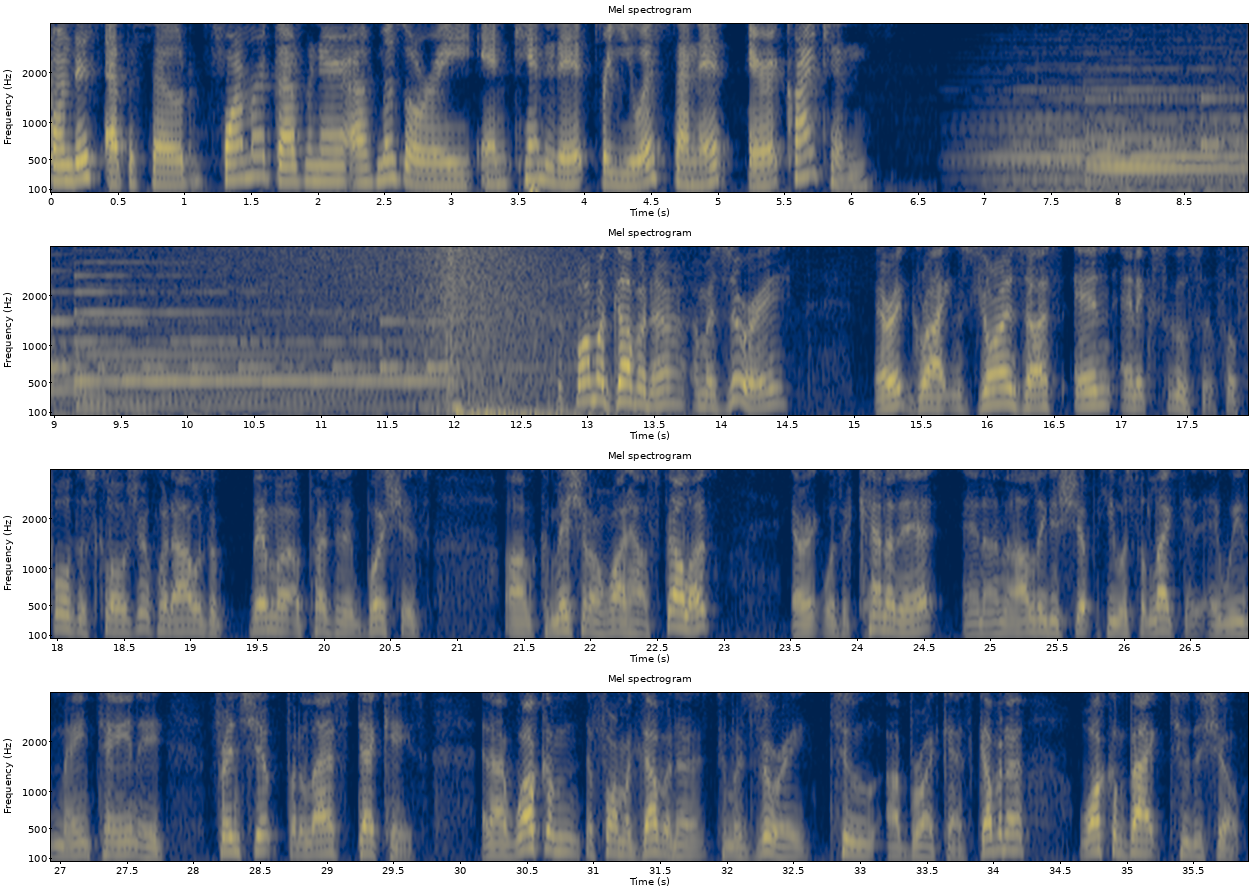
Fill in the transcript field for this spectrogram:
On this episode, former governor of Missouri and candidate for U.S. Senate, Eric Greitens. The former governor of Missouri, Eric Greitens, joins us in an exclusive. For full disclosure, when I was a member of President Bush's um, Commission on White House Fellows, Eric was a candidate, and under our leadership, he was selected. And we've maintained a friendship for the last decades. And I welcome the former governor to Missouri to our broadcast. Governor, welcome back to the show.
